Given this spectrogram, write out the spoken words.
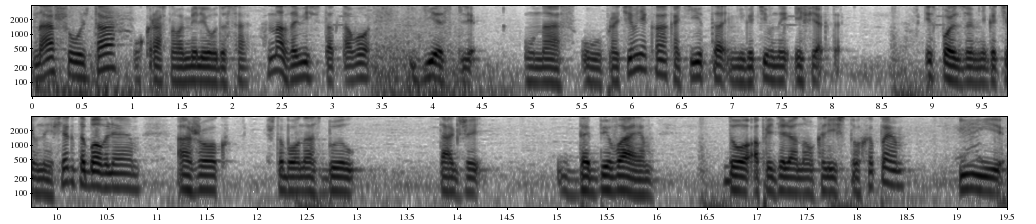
наша ульта у красного Мелиодоса, она зависит от того, есть ли у нас у противника какие-то негативные эффекты. Используем негативный эффект, добавляем ожог, чтобы у нас был. Также добиваем до определенного количества хп и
